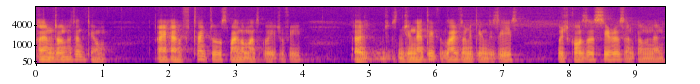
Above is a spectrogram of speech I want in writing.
I am Jonathan Tiong. I have type 2 spinal muscular atrophy, a genetic life-limiting disease which causes serious and permanent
